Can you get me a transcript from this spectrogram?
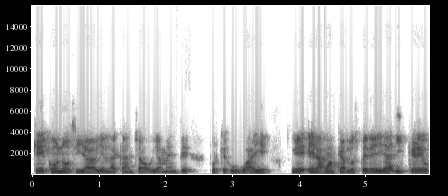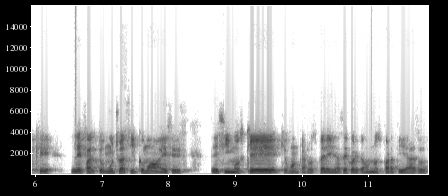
que conocía bien la cancha, obviamente, porque jugó ahí, eh, era Juan Carlos Pereira y creo que le faltó mucho, así como a veces decimos que, que Juan Carlos Pereira se juega unos partidazos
